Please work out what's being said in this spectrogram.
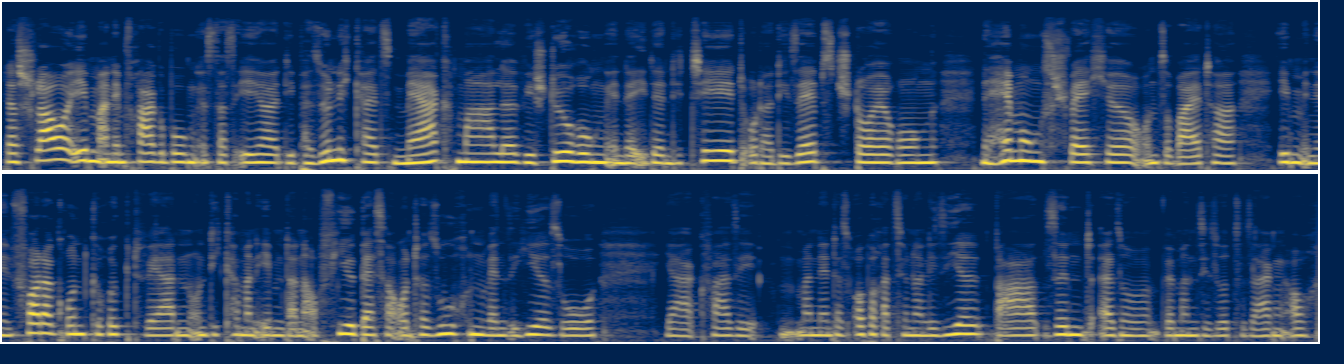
Das Schlaue eben an dem Fragebogen ist, dass eher die Persönlichkeitsmerkmale wie Störungen in der Identität oder die Selbststeuerung, eine Hemmungsschwäche und so weiter eben in den Vordergrund gerückt werden und die kann man eben dann auch viel besser untersuchen, wenn sie hier so ja quasi, man nennt das operationalisierbar sind, also wenn man sie sozusagen auch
